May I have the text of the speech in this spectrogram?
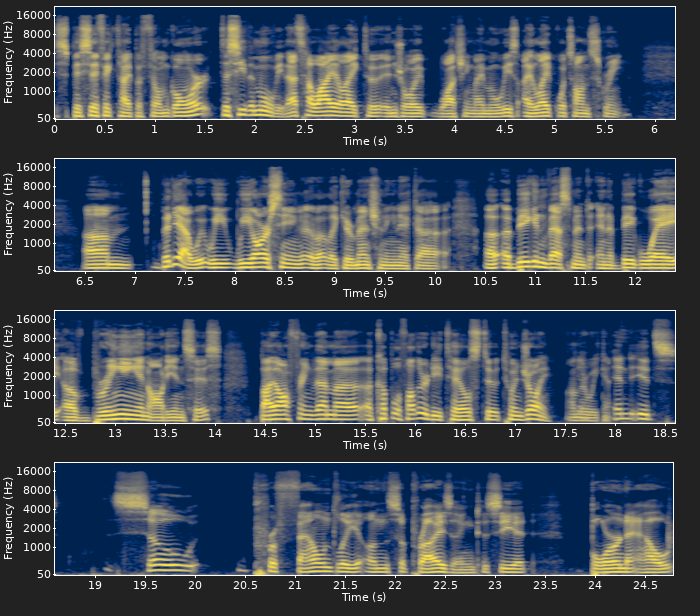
specific type of film goer to see the movie. That's how I like to enjoy watching my movies. I like what's on screen. Um, but yeah, we, we, we are seeing, uh, like you're mentioning, Nick, uh, a, a big investment and a big way of bringing in audiences by offering them a, a couple of other details to, to enjoy on their weekend. And it's so profoundly unsurprising to see it borne out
